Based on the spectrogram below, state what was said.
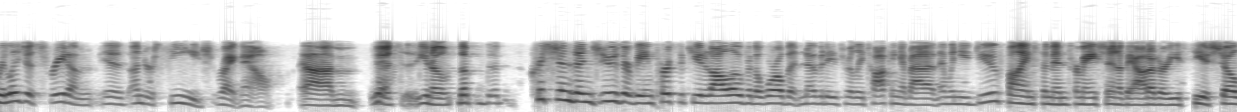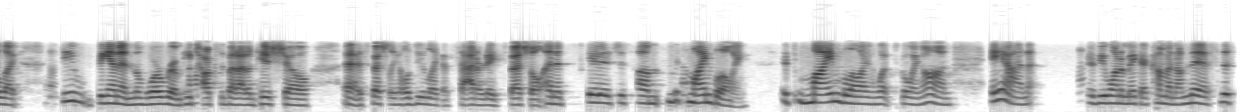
religious freedom is under siege right now. Um, Yes. you know, the, the Christians and Jews are being persecuted all over the world, but nobody's really talking about it. And when you do find some information about it, or you see a show like Steve Bannon, in the War Room, he talks about it on his show. Uh, especially, he'll do like a Saturday special, and it's it is just um, it's mind blowing. It's mind blowing what's going on. And if you want to make a comment on this, this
